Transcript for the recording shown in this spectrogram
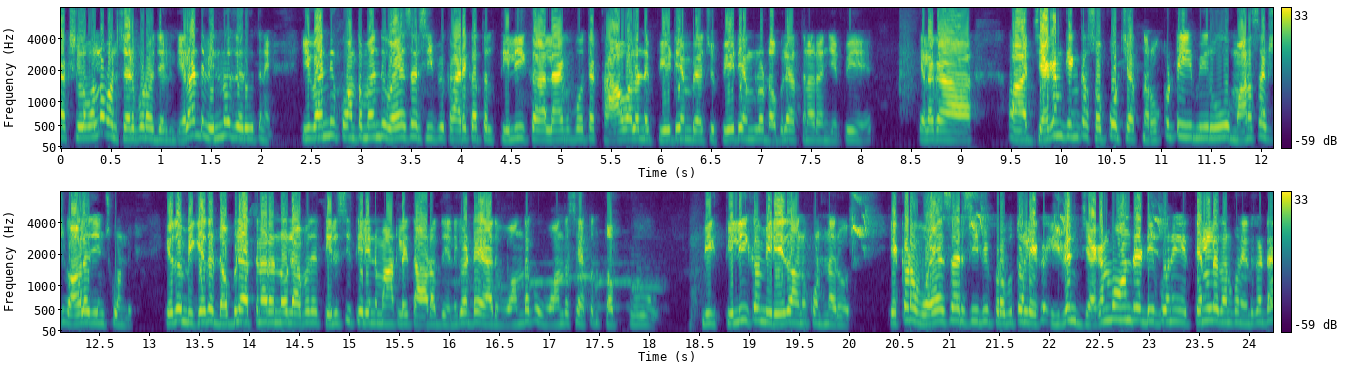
కక్షల వల్ల వాళ్ళు సరిపడవ జరిగింది. ఇలాంటివి ఎన్నో జరుగుతున్నాయి. ఇవన్నీ కొంతమంది వైఎస్ఆర్సీపీ కార్యకర్తలు తెలియక లేకపోతే కావాలనే పేటీఎం బ్యాచ్ పేటీఎంలో డబ్బులు వేస్తున్నారని చెప్పి ఇలాగా ఆ, జగన్కి ఇంకా సపోర్ట్ చేస్తున్నారు. ఒకటి మీరు మనసాక్షిగా ఆలోచించుకోండి. ఏదో మీకు ఏదో డబ్బులు వేస్తున్నారనో లేకపోతే తెలిసి తెలియని మాటలైతే ఆడద్దు. ఎందుకంటే అది వందకు వంద శాతం తప్పు. మీకు తెలియక మీరు ఏదో అనుకుంటున్నారు. ఇక్కడ వైఎస్ఆర్సీపీ ప్రభుత్వంలో ఇక- ఈవెన్ జగన్మోహన్ రెడ్డి పోనీ తినలేదు అనుకున్నాను ఎందుకంటే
